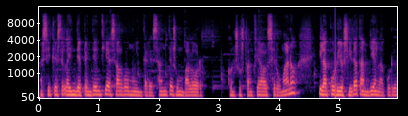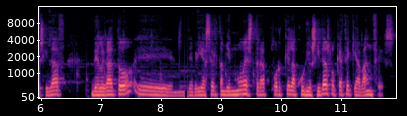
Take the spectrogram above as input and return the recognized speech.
Así que la independencia es algo muy interesante, es un valor consustancial al ser humano y la curiosidad también, la curiosidad del gato eh, debería ser también nuestra porque la curiosidad es lo que hace que avances.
